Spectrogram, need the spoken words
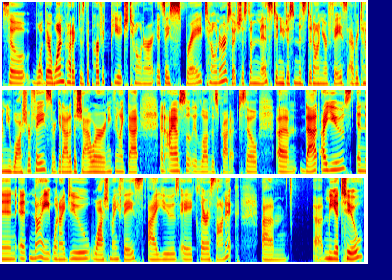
So, their one product is the Perfect pH Toner. It's a spray toner, so it's just a mist, and you just mist it on your face every time you wash your face or get out of the shower or anything like that. And I absolutely love this product. So, um, that I use. And then at night, when I do wash my face, I use a Clarisonic um, uh, Mia 2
